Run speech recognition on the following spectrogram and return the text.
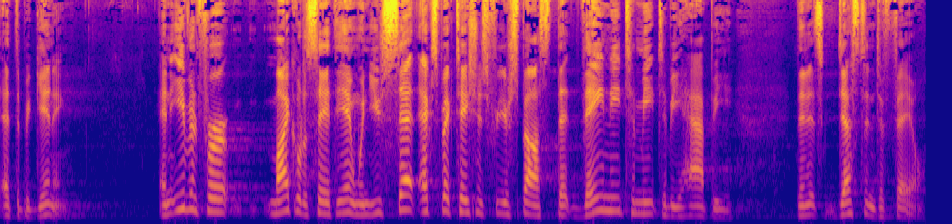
at the beginning. And even for Michael to say at the end, when you set expectations for your spouse that they need to meet to be happy, then it's destined to fail.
